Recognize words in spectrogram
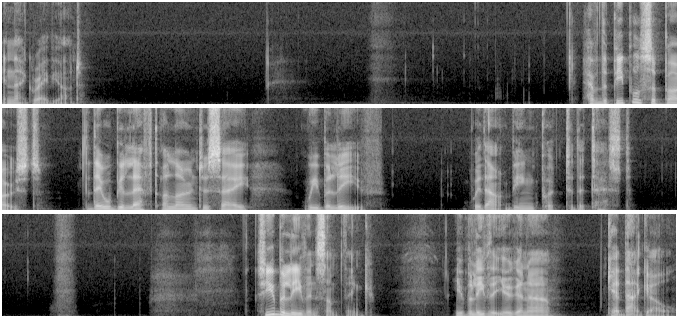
in that graveyard. Have the people supposed that they will be left alone to say, We believe, without being put to the test? So you believe in something. You believe that you're going to get that girl.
